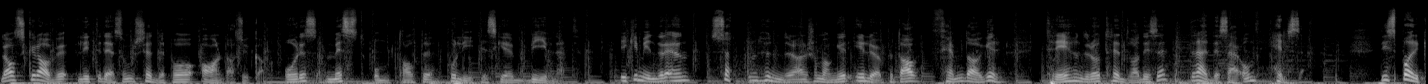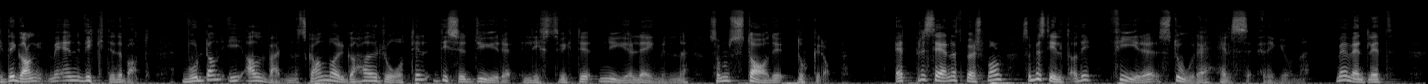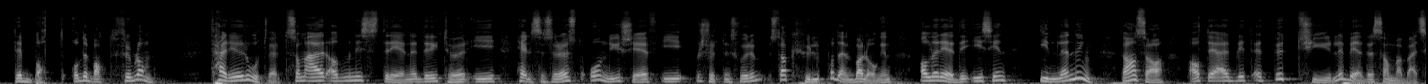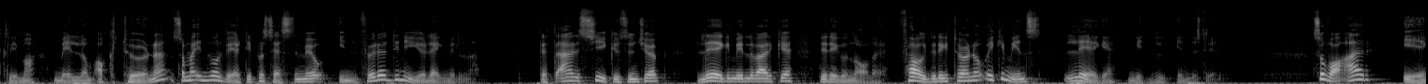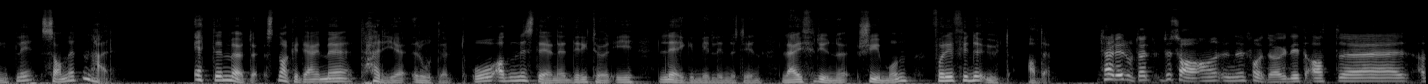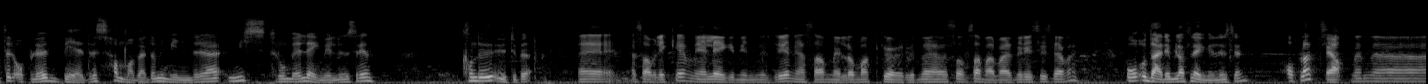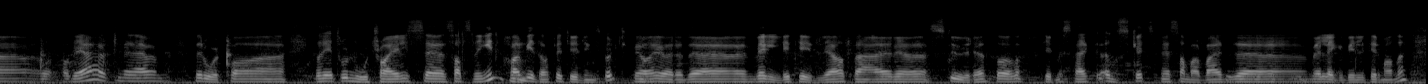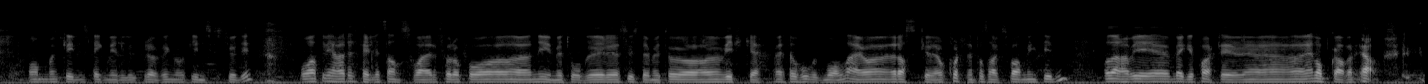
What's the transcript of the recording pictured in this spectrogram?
La oss grave litt i det som skjedde på Arendalsuka, årets mest omtalte politiske begivenhet. Ikke mindre enn 1700 arrangementer i løpet av fem dager. 330 av disse dreide seg om helse. De sparket i gang med en viktig debatt. Hvordan i all verden skal Norge ha råd til disse dyre, livsviktige nye legemidlene som stadig dukker opp? Et presserende spørsmål som er stilt av de fire store helseregionene. Men vent litt. Debatt og debatt, fru Blom. Terje Rotvedt, som er administrerende direktør i Helse Sør-Øst og ny sjef i Beslutningsforum, stakk hull på den ballongen allerede i sin innledning, da han sa at det er blitt et betydelig bedre samarbeidsklima mellom aktørene som er involvert i prosessen med å innføre de nye legemidlene. Dette er Sykehusinnkjøp, Legemiddelverket, de regionale fagdirektørene og ikke minst legemiddelindustrien. Så hva er egentlig sannheten her? Etter møtet snakket jeg med Terje Rotvelt og administrerende direktør i legemiddelindustrien, Leif Rune Skymoen, for å finne ut av det. Terje Rotvelt, du sa under foredraget ditt at, uh, at dere opplever et bedre samarbeid og mindre mistro med legemiddelindustrien. Kan du utdype det? Eh, jeg sa vel ikke med legemiddelindustrien, jeg sa mellom aktørene som samarbeider i systemet. Og, og deriblant legemiddelindustrien? Opplagt. Ja. Men, uh, og det, det beror på altså Jeg tror Nortrials-satsingen har mm. bidratt betydningsfullt ved å gjøre det veldig tydelig at det er eh, stuerent og til og med sterkt ønsket med samarbeid med legemiddelfirmaene om klinisk legemiddelutprøving og kliniske studier. Og at vi har et felles ansvar for å få nye metoder, systemer til å virke. Et av hovedmålene er jo raskere og kortere på saksbehandlingstiden. Og der har vi begge parter eh, en oppgave. Ja.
